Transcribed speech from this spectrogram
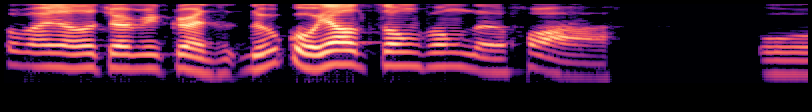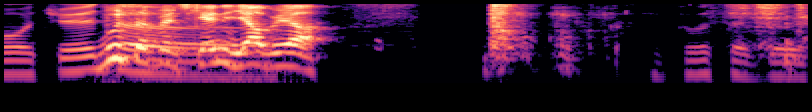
我本来想说 Jeremy Grant，如果要中锋的话，我觉得 Vucevic 给你要不要？Vucevic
